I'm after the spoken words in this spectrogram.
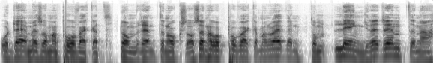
Och därmed så har man påverkat de räntorna också. Och sen har påverkar man även de längre räntorna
